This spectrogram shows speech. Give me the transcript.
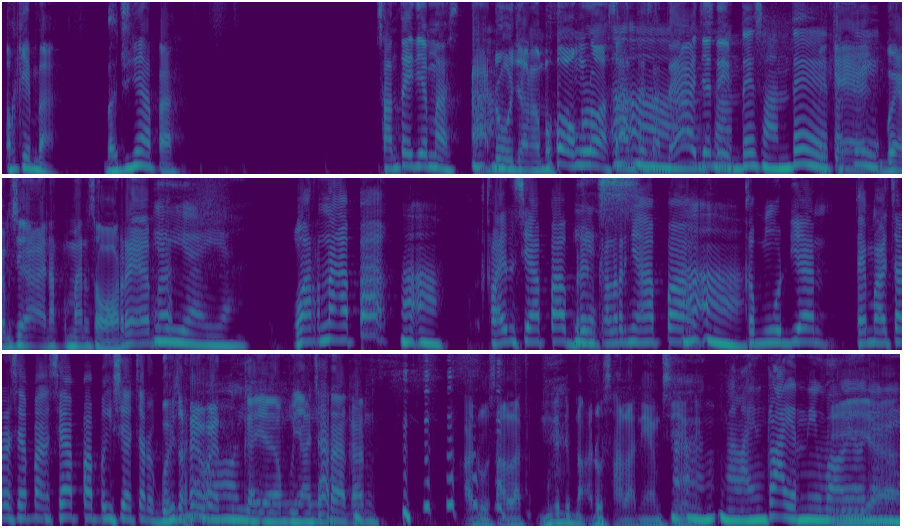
oke mbak, bajunya apa? Santai aja mas. Aduh jangan bohong loh, santai-santai Heeh, aja nih. Santai-santai, Kayak tapi gue MC anak kemarin sore apa. iya, iya. Warna apa? Heeh. Klien siapa? Brand Yes. colornya apa? Heeh. Kemudian tema acara siapa? Siapa pengisi acara? Gue itu Oh, iya, kayak iya, yang punya iya. acara kan. aduh salah. Mungkin dia bilang aduh salah nih MC ini. Heeh, ngalahin klien nih bawelnya Iya. nih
